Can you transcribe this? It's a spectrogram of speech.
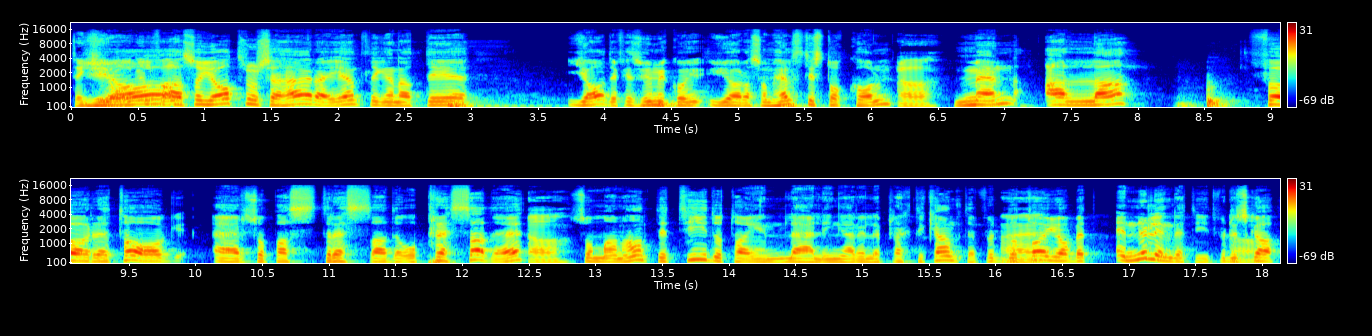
Tänker jag i alla Ja, fall. alltså jag tror så här egentligen att det... Ja, det finns hur mycket att göra som helst i Stockholm. Ja, Men alla företag är så pass stressade och pressade ja, så man har inte tid att ta in lärlingar eller praktikanter. För då Nej. tar jobbet ännu längre tid. För du ska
